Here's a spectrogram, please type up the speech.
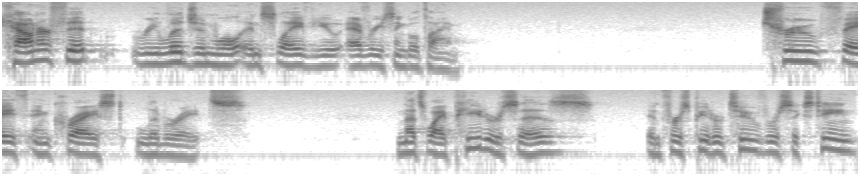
Counterfeit religion will enslave you every single time. True faith in Christ liberates. And that's why Peter says in 1 Peter 2, verse 16,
